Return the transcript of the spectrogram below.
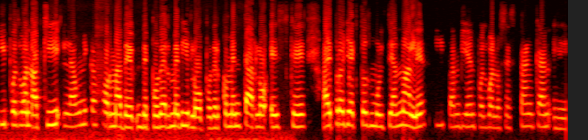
Y pues bueno, aquí la única forma de, de poder medirlo o poder comentarlo es que hay proyectos multianuales y también, pues bueno, se estancan eh,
